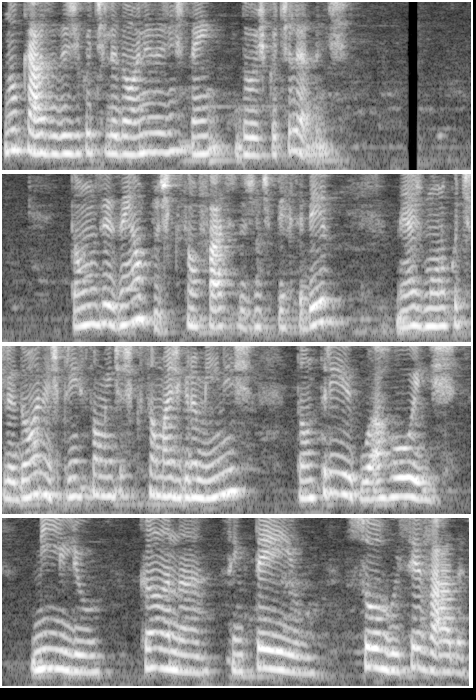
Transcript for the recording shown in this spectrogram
no caso dos dicotiledôneos, a gente tem dois cotilédones. Então, uns exemplos que são fáceis da gente perceber, né, as monocotiledôneas, principalmente as que são mais gramíneas, então trigo, arroz, milho, cana, centeio, sorgo e cevada.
